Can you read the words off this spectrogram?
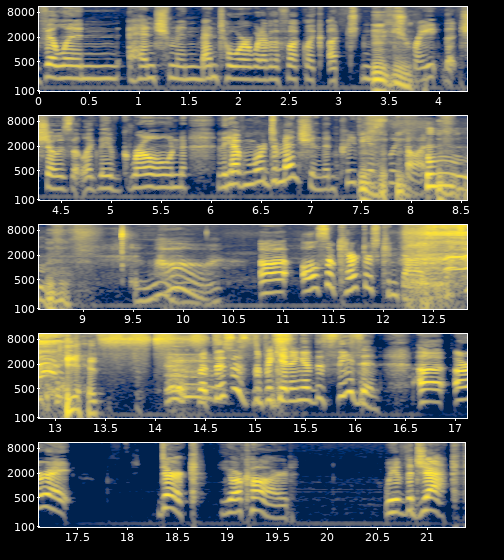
villain, henchman, mentor, whatever the fuck, like a t- new Mhm. trait that shows that like they've grown, they have more dimension than previously thought. Mm. uh, also, characters can die. That's a thing. yes. but this is the beginning of the season. Uh, all right, Dirk, your card. We have the Jack.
